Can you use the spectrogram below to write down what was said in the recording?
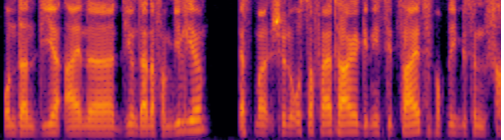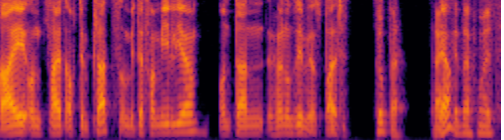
Und dann dir eine, dir und deiner Familie erstmal schöne Osterfeiertage, genießt die Zeit, hoffentlich ein bisschen frei und Zeit auf dem Platz und mit der Familie. Und dann hören und sehen wir uns bald. Super. Danke ja? nochmals.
